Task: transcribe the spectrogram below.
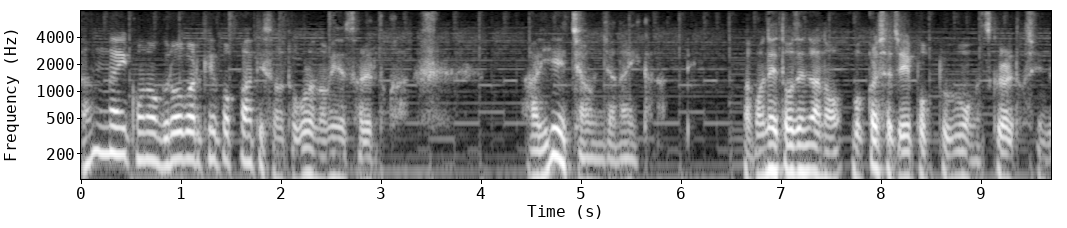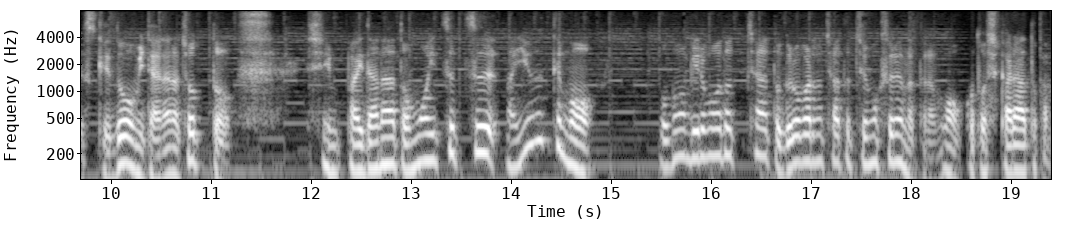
案外このグローバル K-POP アーティストのところノミネートされるとか、ありえちゃうんじゃないかなって。まあこれね、当然あの、僕からした J-POP 部門が作られてほしいんですけど、みたいなのちょっと心配だなと思いつつ、まあ言うても、僕もビルボードチャート、グローバルのチャート注目するようになったら、もう今年からとか、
